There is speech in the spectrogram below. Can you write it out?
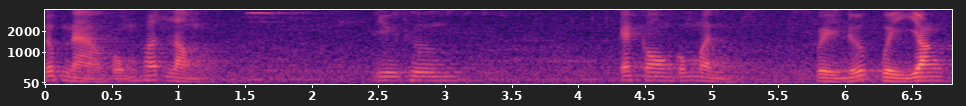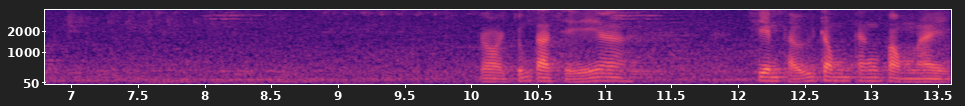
Lúc nào cũng hết lòng yêu thương các con của mình vì nước vì dân. Rồi chúng ta sẽ à, xem thử trong căn phòng này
